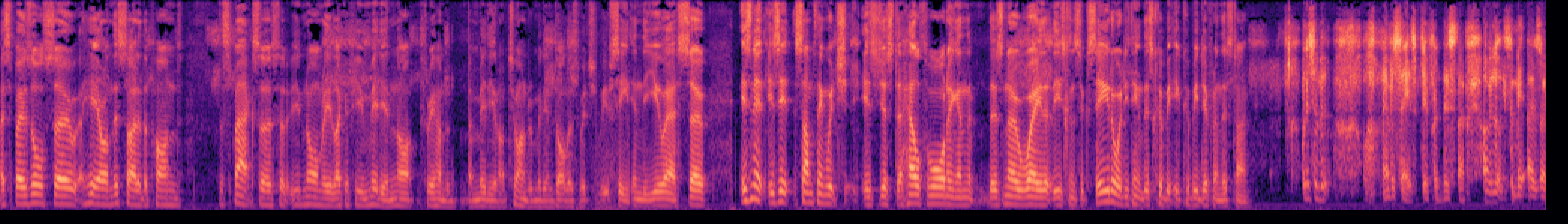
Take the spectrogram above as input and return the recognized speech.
I suppose also here on this side of the pond, the SPACs are sort of normally like a few million, not 300 million or 200 million dollars, which we've seen in the US. So, isn't it? Is it something which is just a health warning, and there's no way that these can succeed, or do you think this could be? It could be different this time. Well, it's a bit. Well, I'll never say it's different this time. I mean, look, a, as I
